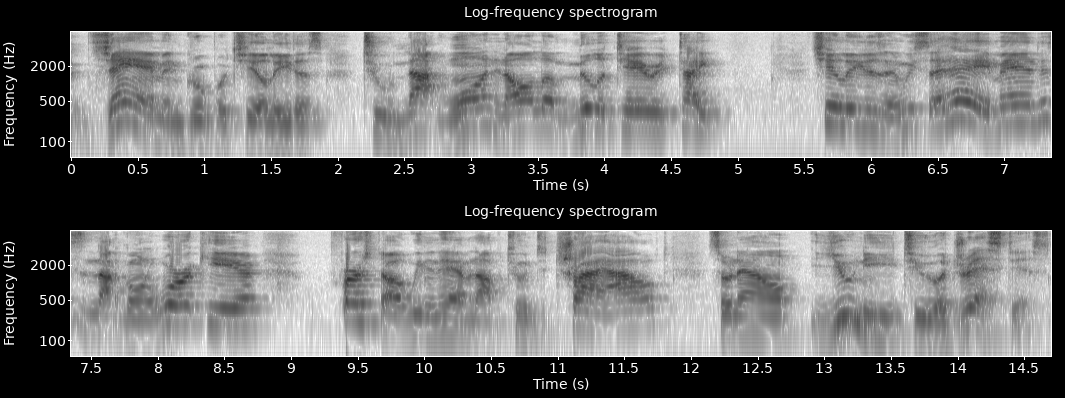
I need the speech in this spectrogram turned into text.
jamming group of cheerleaders to not one and all of military type cheerleaders, and we said, hey man, this is not going to work here. First off, we didn't have an opportunity to try out, so now you need to address this.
